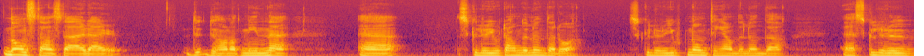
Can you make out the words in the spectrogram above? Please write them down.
någonstans där, där du, du har något minne. Eh, skulle du gjort annorlunda då? Skulle du gjort någonting annorlunda? Eh, skulle du,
